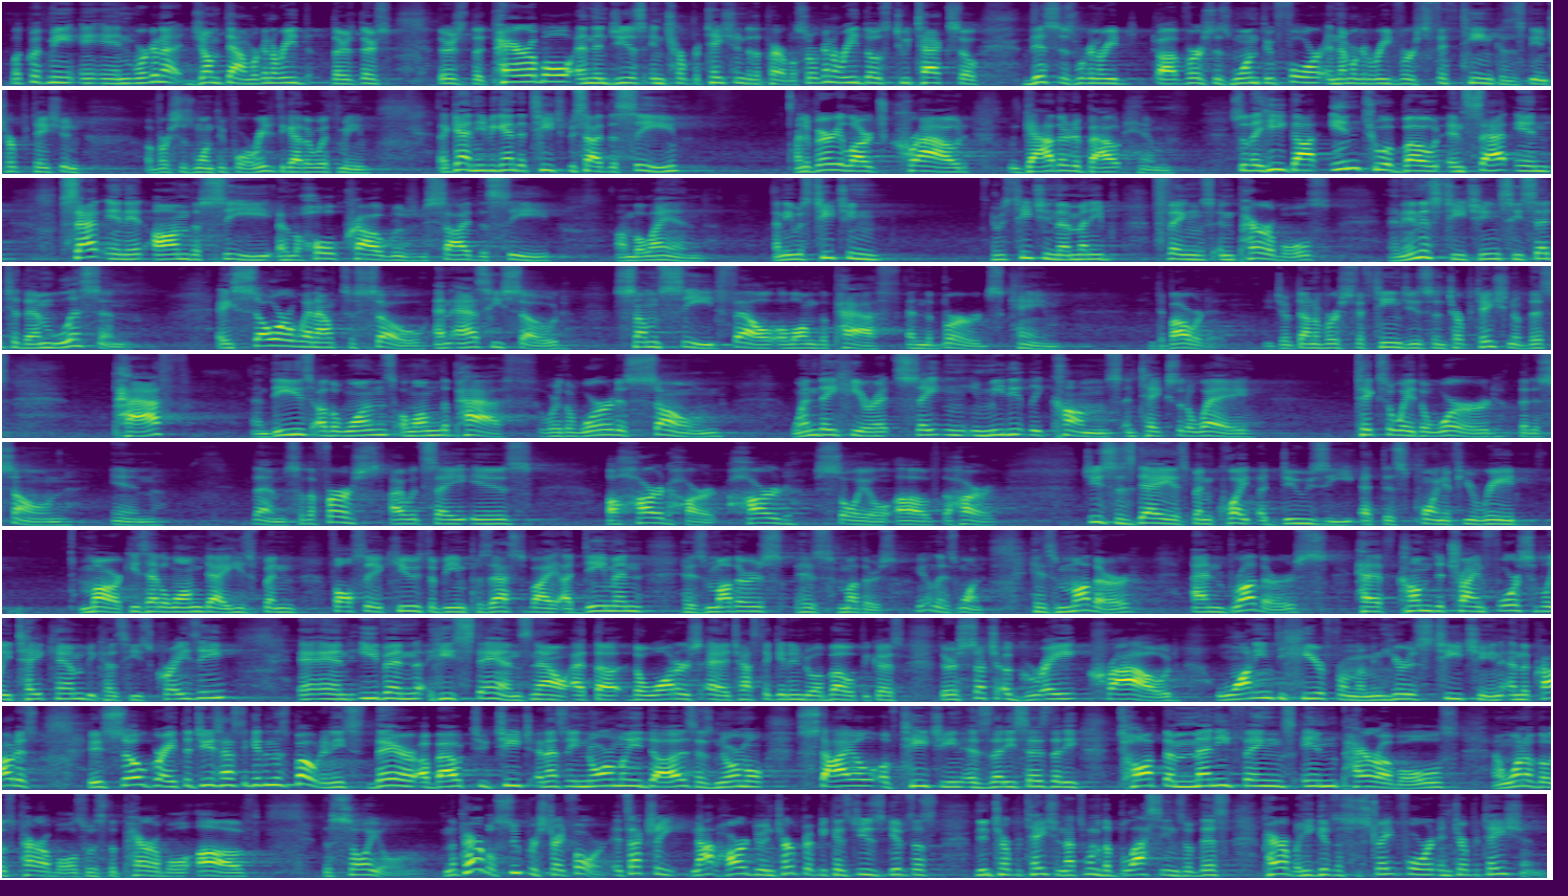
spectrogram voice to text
Look with me, and we're going to jump down. We're going to read, there's, there's, there's the parable and then Jesus' interpretation to the parable. So we're going to read those two texts. So this is, we're going to read uh, verses 1 through 4, and then we're going to read verse 15 because it's the interpretation of verses 1 through 4. Read it together with me. Again, he began to teach beside the sea, and a very large crowd gathered about him, so that he got into a boat and sat in sat in it on the sea, and the whole crowd was beside the sea on the land. And he was teaching, he was teaching them many things in parables. And in his teachings, he said to them, Listen, a sower went out to sow, and as he sowed, some seed fell along the path, and the birds came and devoured it. You jump down to verse 15, Jesus' interpretation of this path. And these are the ones along the path where the word is sown. When they hear it, Satan immediately comes and takes it away, takes away the word that is sown in them. So the first, I would say, is a hard heart, hard soil of the heart. Jesus' day has been quite a doozy at this point. If you read Mark, he's had a long day. He's been falsely accused of being possessed by a demon. His mother's, his mother's, you only there's one. His mother and brothers have come to try and forcibly take him because he's crazy. And even he stands now at the, the water's edge, has to get into a boat because there's such a great crowd wanting to hear from him and hear his teaching. And the crowd is, is so great that Jesus has to get in this boat. And he's there about to teach. And as he normally does, his normal style of teaching is that he says that he taught them many things in parables. And one of those parables was the parable of the soil. And the parable is super straightforward. It's actually not hard to interpret because Jesus gives us the interpretation. That's one of the blessings of this parable. He gives us a straightforward interpretation.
